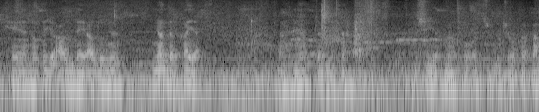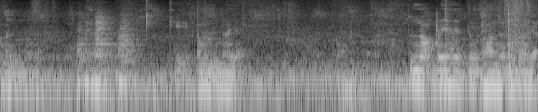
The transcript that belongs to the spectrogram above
ok nó cái giờ ăn đấy ăn luôn nhá nhớ được khai ạ à nhớ được nữa sĩ nó có chúng cho các bạn mình nữa Oke, kamu nina ya. Tu nak maya tu thang ya nina ya.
